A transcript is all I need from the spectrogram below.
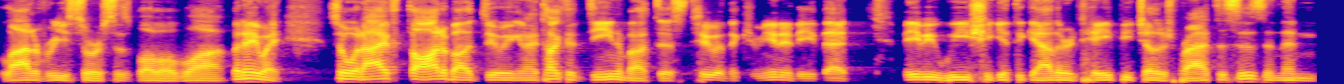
A lot of resources, blah blah blah. But anyway, so what I've thought about doing, and I talked to Dean about this too in the community, that maybe we should get together and tape each other's practices, and then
